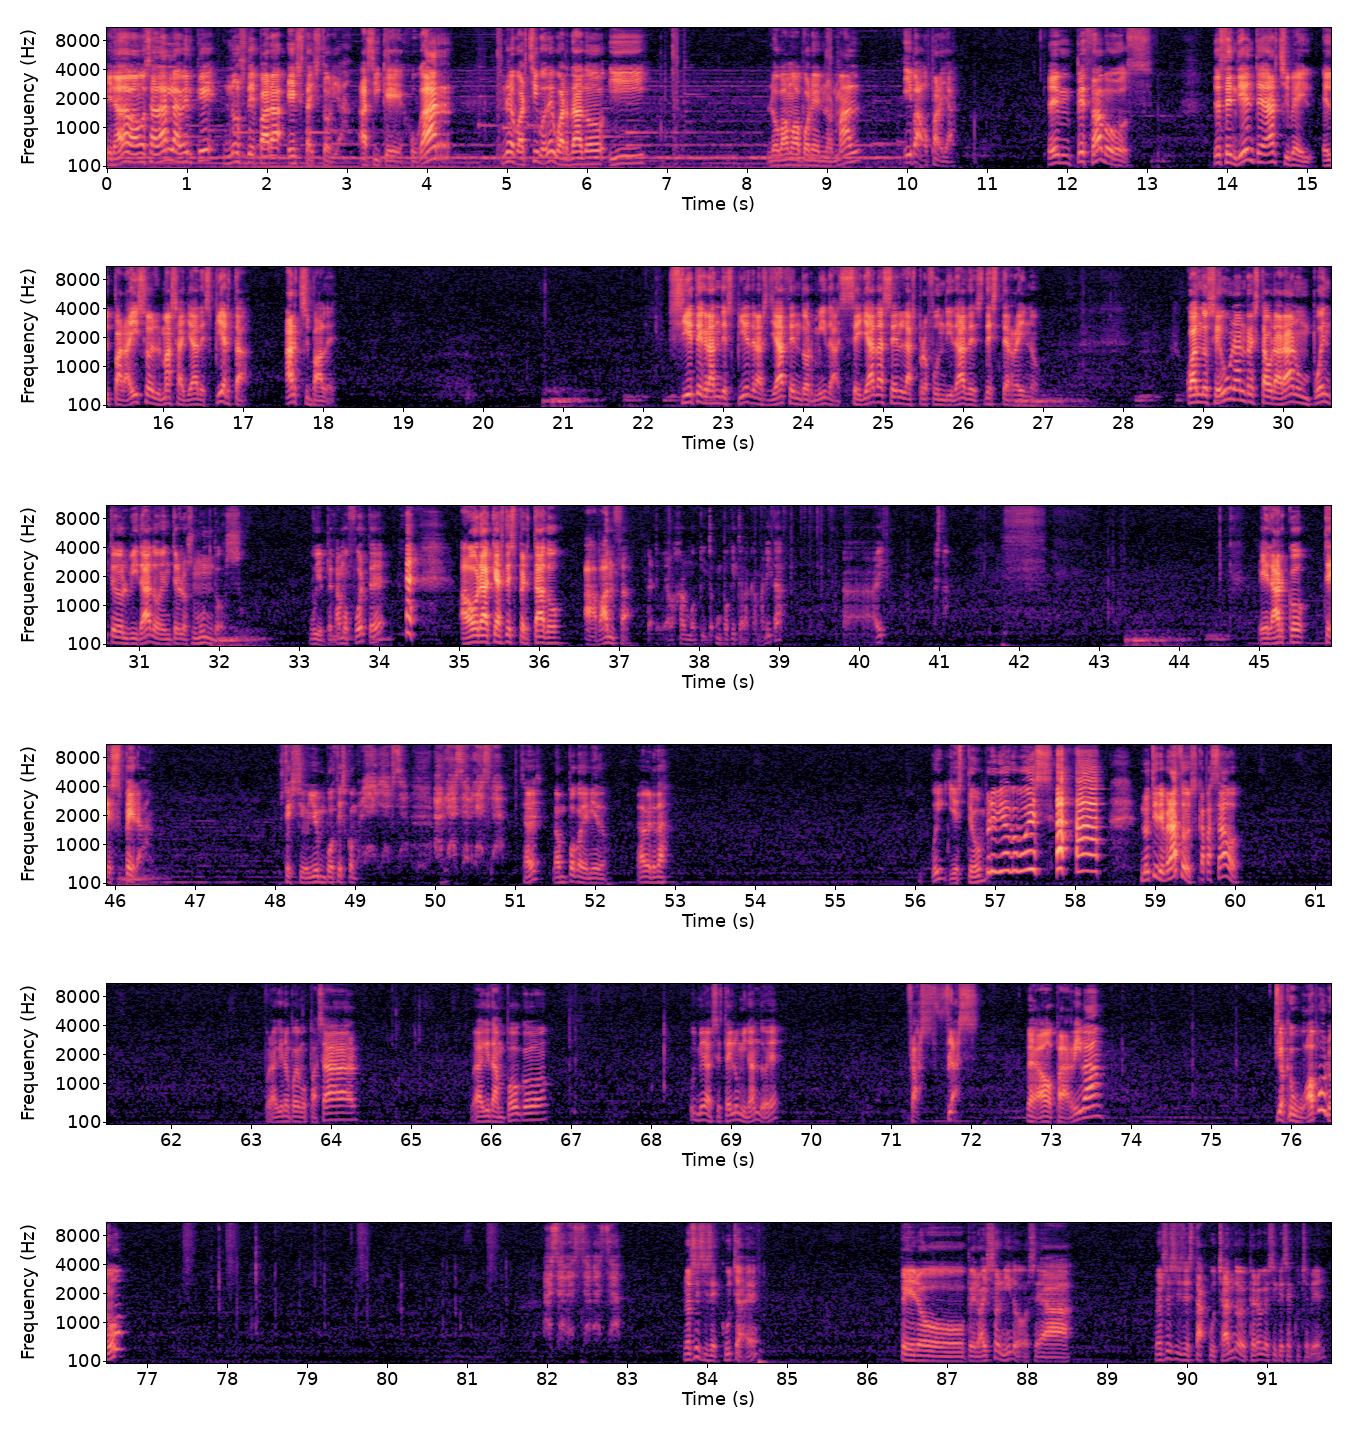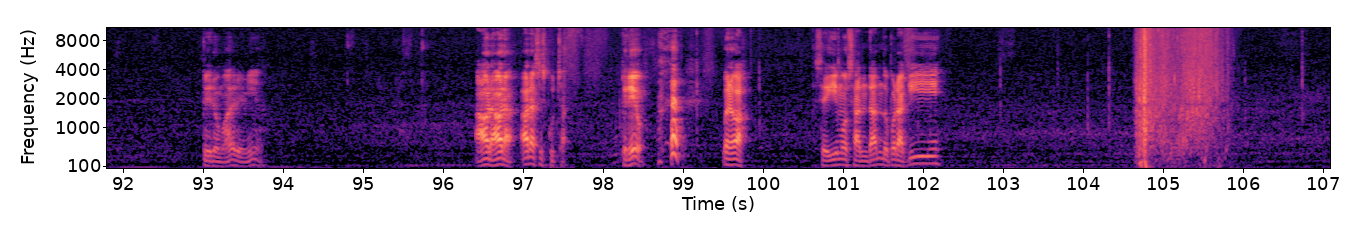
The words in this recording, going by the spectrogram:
Y nada, vamos a darle a ver qué nos depara esta historia. Así que jugar, nuevo archivo de guardado y... Lo vamos a poner normal. Y vamos para allá. ¡Empezamos! Descendiente de Archibald, el paraíso el más allá despierta. Archibald. Siete grandes piedras yacen dormidas, selladas en las profundidades de este reino. Cuando se unan restaurarán un puente olvidado entre los mundos. Uy, empezamos fuerte, ¿eh? Ahora que has despertado, avanza. Espérate, voy a bajar un poquito, un poquito la camarita. Ahí. está. El arco te espera. Usted se oyen voces como... ¿Sabes? Da un poco de miedo, la verdad. Uy, ¿y este hombre mira cómo es? ¡No tiene brazos! ¿Qué ha pasado? Por aquí no podemos pasar. Por aquí tampoco. Uy, mira, se está iluminando, ¿eh? Flash, flash. Venga, vamos para arriba. Hostia, qué guapo, ¿no? No sé si se escucha, ¿eh? Pero... Pero hay sonido, o sea... No sé si se está escuchando, espero que sí que se escuche bien. Pero madre mía. Ahora, ahora, ahora se escucha. Creo. bueno, va. Seguimos andando por aquí.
